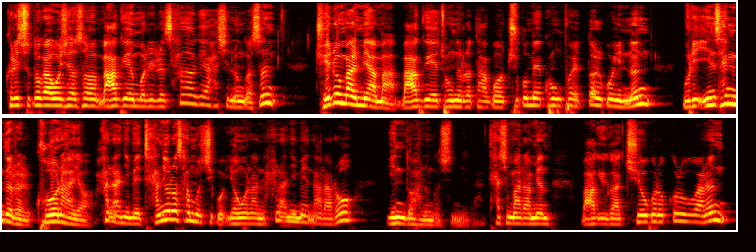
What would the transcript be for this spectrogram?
그리스도가 오셔서 마귀의 머리를 상하게 하시는 것은 죄로 말미암아 마귀의 종로로 타고 죽음의 공포에 떨고 있는 우리 인생들을 구원하여 하나님의 자녀로 삼으시고 영원한 하나님의 나라로 인도하는 것입니다. 다시 말하면 마귀가 지옥으로 끌고 가는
